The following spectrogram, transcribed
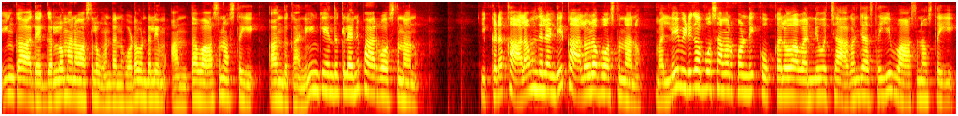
ఇంకా ఆ దగ్గరలో మనం అసలు ఉండను కూడా ఉండలేము. అంత వాసన వస్తాయి. అందుకని ఇంకెందుకులే అని పారబోస్తున్నాను. ఇక్కడ కాలం ఉందిలేండి కాలువలో పోస్తున్నాను. మళ్ళీ విడిగా పోసామనుకోండి కుక్కలు అవన్నీ వచ్చి ఆగం చేస్తాయి వాసన వస్తాయి.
